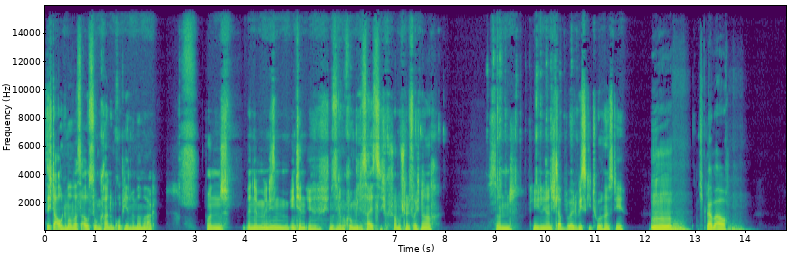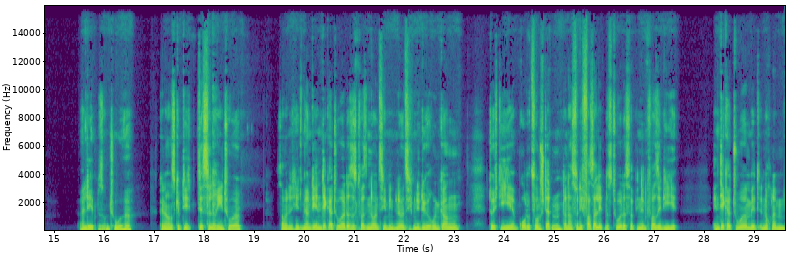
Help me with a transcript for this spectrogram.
sich da auch nochmal was aussuchen kann und probieren, wenn man mag. Und in, dem, in diesem Inten äh, ich muss nochmal gucken, wie das heißt. Ich schau mal schnell für euch nach. Sondern, ich glaube World Whisky Tour heißt die. Mhm. Ich glaube auch. Erlebnis und Tour. Genau, es gibt die Distillerie-Tour. Was haben wir denn hier? Wir haben die Entdecker-Tour, das ist quasi 90-minütiger 90 Rundgang durch die Produktionsstätten. Dann hast du die Fasserlebnistour, das verbindet quasi die Entdecker-Tour mit noch einem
